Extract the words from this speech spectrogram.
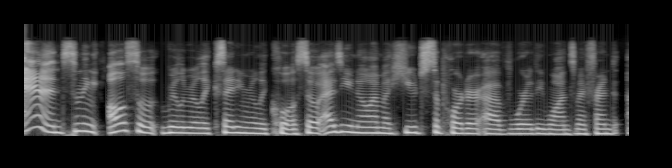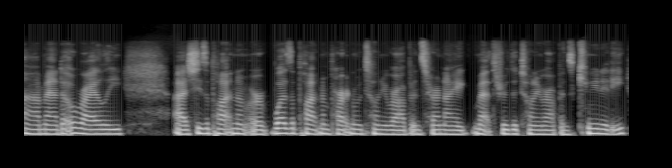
And something also really, really exciting, really cool. So, as you know, I'm a huge supporter of Worthy Wands. My friend uh, Amanda O'Reilly, uh, she's a platinum or was a platinum partner with Tony Robbins. Her and I met through the Tony Robbins community.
